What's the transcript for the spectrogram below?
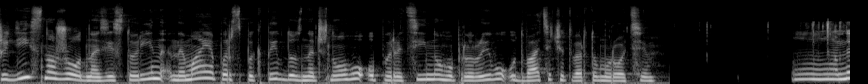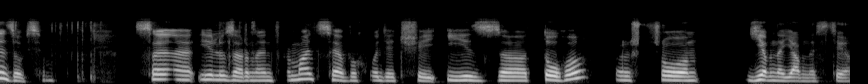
Чи дійсно жодна зі сторін не має перспектив до значного операційного прориву у 2024 році? Не зовсім. Це ілюзорна інформація, виходячи із е, того, що є в наявності,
